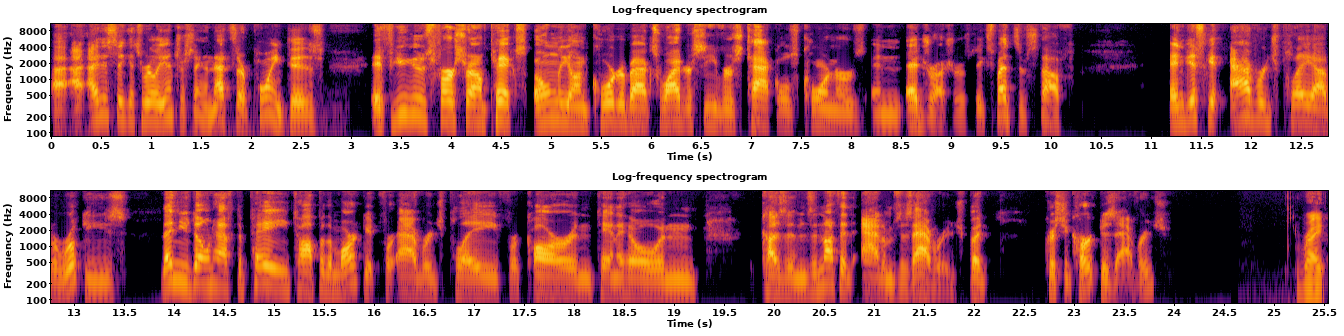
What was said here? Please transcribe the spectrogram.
I, I just think it's really interesting, and that's their point is if you use first round picks only on quarterbacks, wide receivers, tackles, corners, and edge rushers, the expensive stuff, and just get average play out of rookies, then you don't have to pay top of the market for average play for Carr and Tannehill and Cousins. And not that Adams is average, but Christian Kirk is average. Right.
